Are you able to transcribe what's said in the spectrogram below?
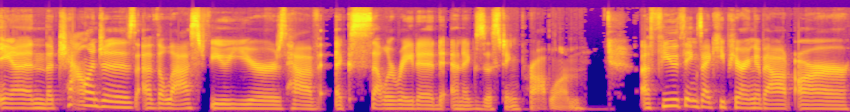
and the challenges of the last few years have accelerated an existing problem. A few things I keep hearing about are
